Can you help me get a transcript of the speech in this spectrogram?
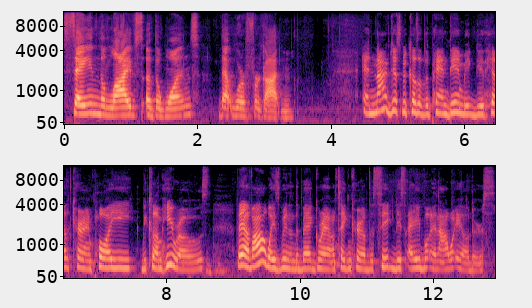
saving the lives of the ones that were forgotten. And not just because of the pandemic did healthcare employee become heroes. Mm-hmm. They have always been in the background taking care of the sick, disabled, and our elders.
